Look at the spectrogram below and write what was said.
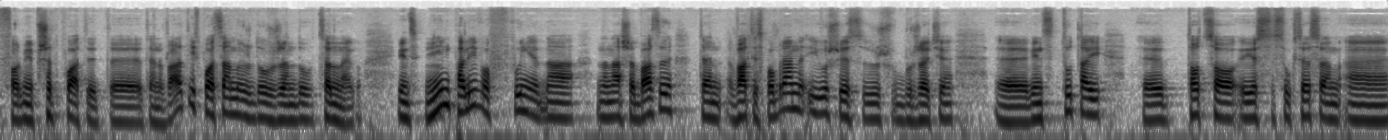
w formie przedpłaty te, ten VAT i wpłacamy już do urzędu celnego. Więc nim paliwo wpłynie na, na nasze bazy, ten VAT jest pobrany i już jest już w budżecie. E, Więc tutaj e, to, co jest sukcesem e,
